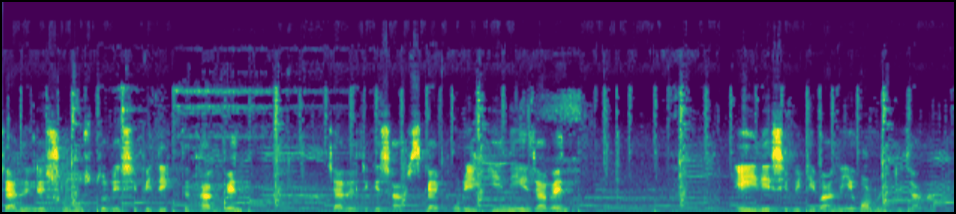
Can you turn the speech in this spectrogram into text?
চ্যানেলের সমস্ত রেসিপি দেখতে থাকবেন। চ্যানেলটিকে সাবস্ক্রাইব করে এগিয়ে নিয়ে যাবেন। এই রেসিপিটি বানিয়ে কমেন্টে জানাবেন।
